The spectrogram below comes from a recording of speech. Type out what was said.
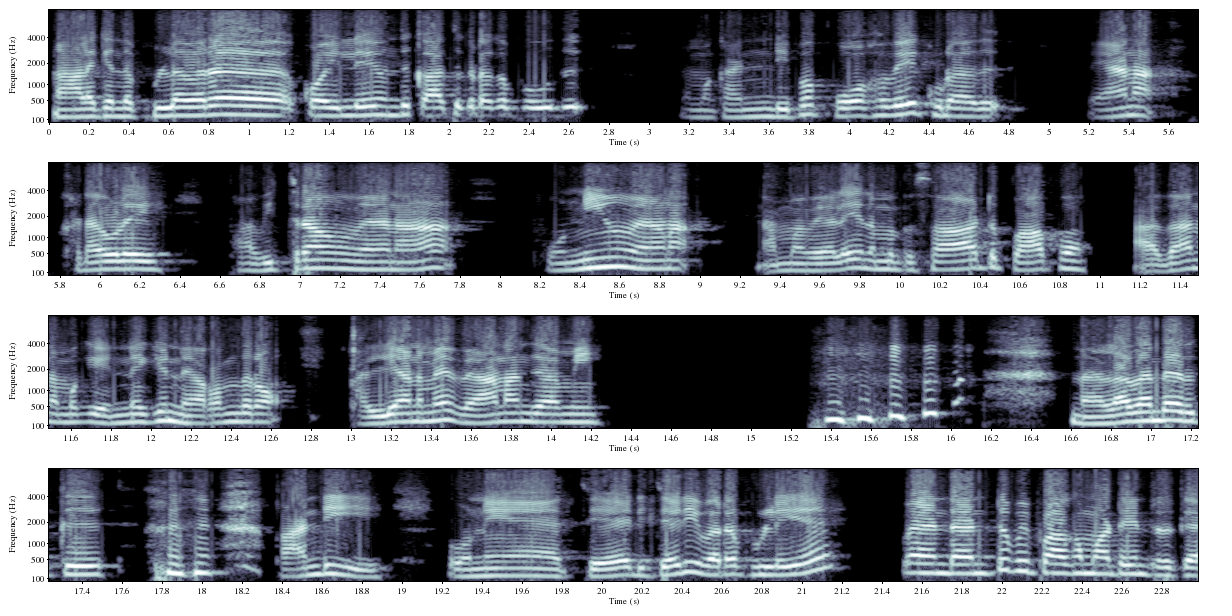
நாளைக்கு அந்த புள்ள வர கோயிலே வந்து காத்து கிடக்க போகுது. நம்ம கண்டிப்பா போகவே கூடாது. வேணாம். கடவுளே பவித்ராவும் வேணாம். பொன்னியும் வேணாம். நம்ம வேலையை நம்ம சாப்பிட்டு பார்ப்போம். அதான் நமக்கு என்னைக்கும் நிரந்தரம். கல்யாணமே வேணாம் சாமி. நல்லாதான்டா இருக்கு. பாண்டி உன்னைய தேடி தேடி வர புள்ளைய வேண்டான்ட்டு போய் பார்க்க மாட்டேன்ட்டு இருக்க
